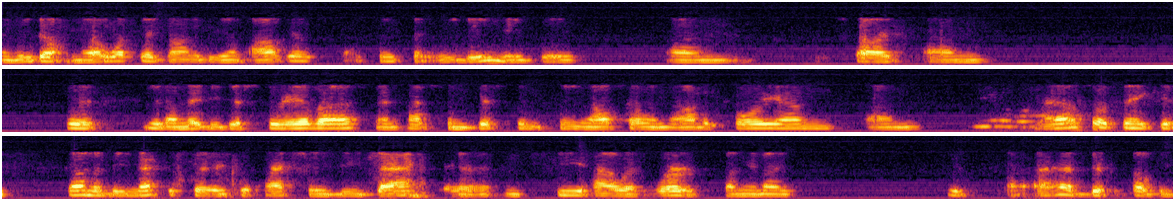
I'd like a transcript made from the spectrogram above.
and we don't know what they're going to be in August, I think that we do need to um, start um, with, you know, maybe just three of us and have some distancing also in the auditorium. Um, I also think it's going to be necessary to actually be back there and see how it works. I mean, I I have difficulty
